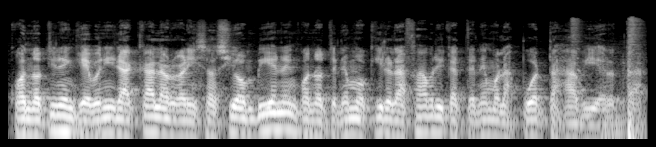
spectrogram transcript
Cuando tienen que venir acá la organización vienen, cuando tenemos que ir a la fábrica tenemos las puertas abiertas.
